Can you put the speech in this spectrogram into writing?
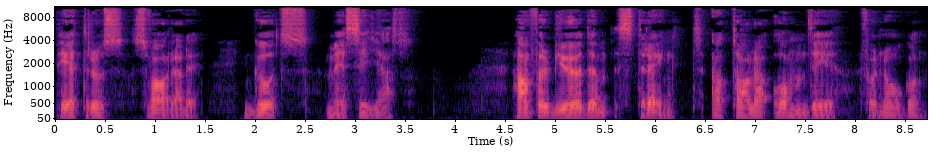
Petrus svarade, Guds Messias. Han förbjöd dem strängt att tala om det för någon.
